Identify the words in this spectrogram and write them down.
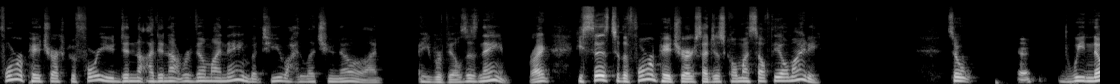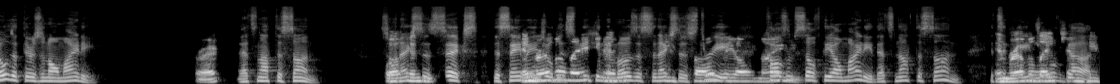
former patriarchs before you did not i did not reveal my name but to you i let you know i he reveals his name right? He says to the former patriarchs i just call myself the almighty. So Okay. we know that there's an almighty. Right? that's not the son so Well, in in- Exodus 6, the same in angel that's speaking to Moses in Exodus 3 calls himself the Almighty. That's not the Son. It's in an angel of Revelation. God. He,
